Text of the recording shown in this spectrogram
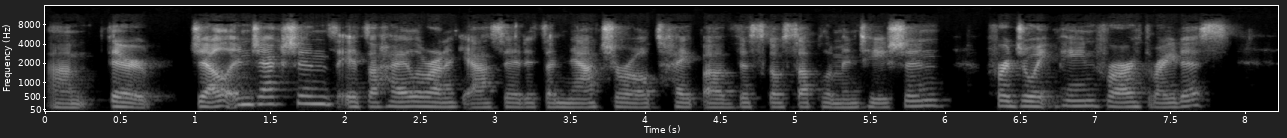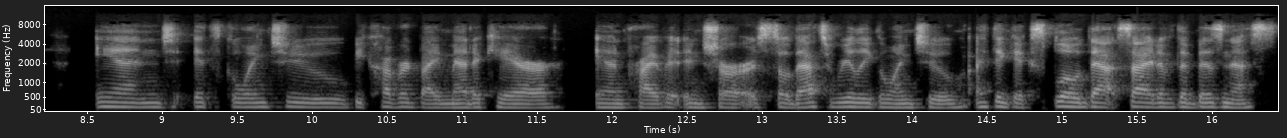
um, their gel injections. It's a hyaluronic acid. It's a natural type of visco supplementation for joint pain for arthritis and it's going to be covered by Medicare and private insurers. So that's really going to, I think, explode that side of the business.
